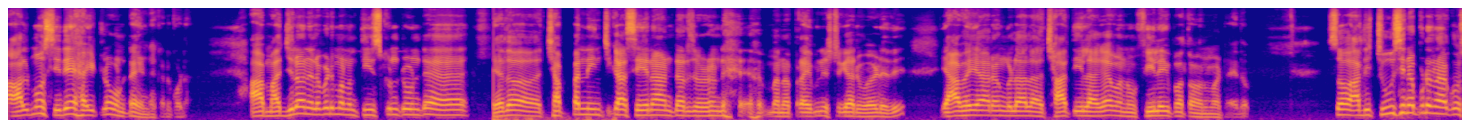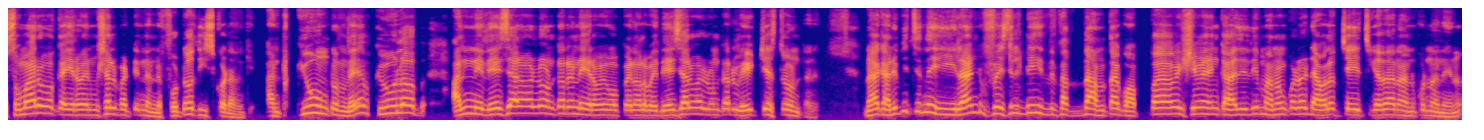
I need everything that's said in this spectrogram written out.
ఆల్మోస్ట్ ఇదే హైట్లో ఉంటాయండి అక్కడ కూడా. ఆ మధ్యలో నిలబడి మనం తీసుకుంటూ ఉంటే ఏదో చప్పని ఇంచుగా సేనా అంటారు చూడండి మన ప్రైమ్ మినిస్టర్ గారి వర్డ్ అది. యాభై ఆరు అంగుళాల ఛాతీలాగా మనం ఫీల్ అయిపోతాం అనమాట ఏదో. సో అది చూసినప్పుడు నాకు సుమారు ఒక ఇరవై నిమిషాలు పట్టిందండి ఫోటో తీసుకోవడానికి. అంటే క్యూ ఉంటుంది. క్యూలో అన్ని దేశాల వాళ్ళు ఉంటారండి. ఇరవై ముప్పై నలభై దేశాల వాళ్ళు ఉంటారు వెయిట్ చేస్తూ ఉంటారు. నాకు అనిపించింది ఇలాంటి ఫెసిలిటీ ఇది పెద్ద అంత గొప్ప విషయం ఏం కాదు ఇది. మనం కూడా డెవలప్ చేయొచ్చు కదా అని అనుకున్నాను నేను.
